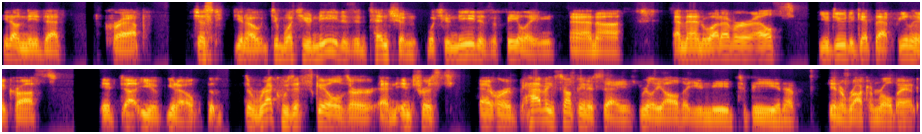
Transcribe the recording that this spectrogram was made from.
you don't need that crap. Just you know, what you need is intention. What you need is a feeling, and uh, and then whatever else you do to get that feeling across, it uh, you you know the, the requisite skills or an interest or having something to say is really all that you need to be in a in a rock and roll band.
